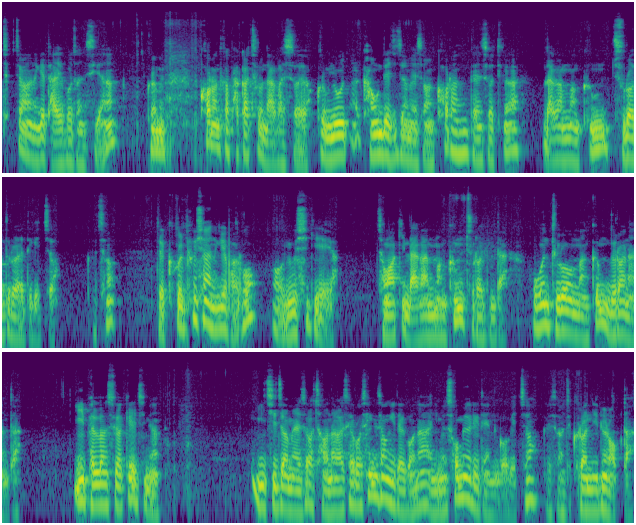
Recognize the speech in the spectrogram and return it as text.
측정하는 게 divergence야. 그러면 current가 바깥으로 나갔어요. 그럼 요 가운데 지점에서 current density가 나간 만큼 줄어들어야 되겠죠. 그렇죠? 그걸 표시하는 게 바로 어, 요 식이에요. 정확히 나간 만큼 줄어든다. 혹은 들어온 만큼 늘어난다. 이 밸런스가 깨지면 이 지점에서 전하가 새로 생성이 되거나 아니면 소멸이 되는 거겠죠. 그래서 그런 일은 없다.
